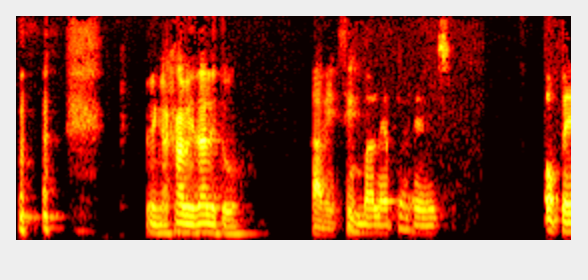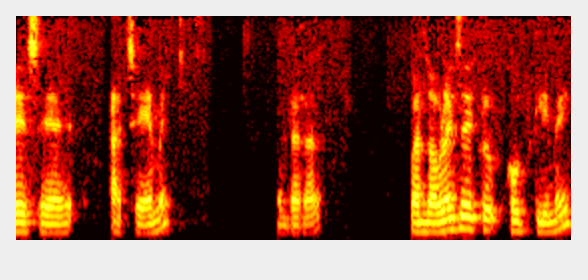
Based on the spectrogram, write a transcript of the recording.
Venga, Javi, dale tú. Javi, sí. Vale, pues OPSHM. Cuando habláis de Code Climate,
